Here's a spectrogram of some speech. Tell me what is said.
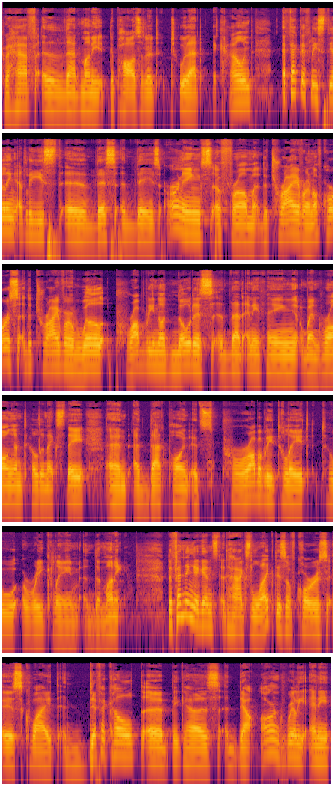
to have that money deposited to that account effectively stealing at least uh, this day's earnings from the driver. And of course, the driver will probably not notice that anything went wrong until the next day. And at that point, it's probably too late to reclaim the money. Defending against attacks like this, of course, is quite difficult uh, because there aren't really any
